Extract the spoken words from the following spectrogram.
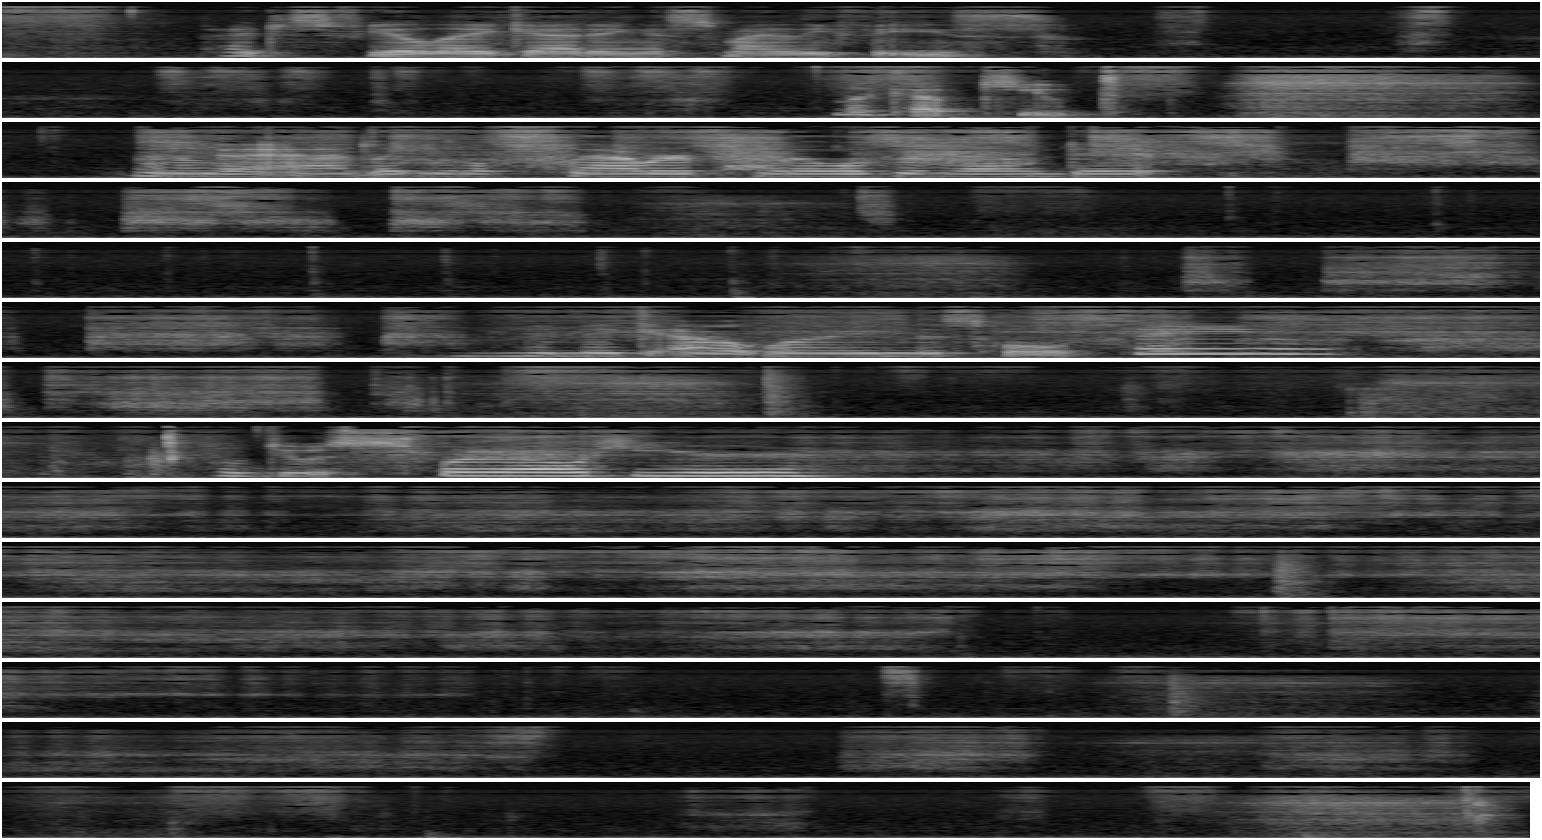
I just feel like adding a smiley face. Look how cute. And I'm gonna add like little flower petals around it. Mimic outline this whole thing. We'll do a swirl here.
